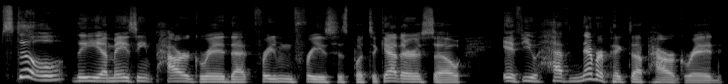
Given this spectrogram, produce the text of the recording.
still the amazing power grid that Friedemann Friese has put together. So if you have never picked up Power Grid,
